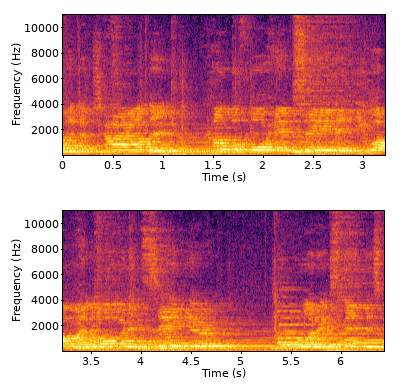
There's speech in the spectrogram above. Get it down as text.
like a child and come before him saying that you are my Lord and Savior. We want to extend this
